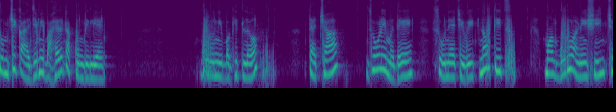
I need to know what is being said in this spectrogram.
तुमची काळजी मी बाहेर टाकून दिली आहे. गुरुनी बघितलं त्याच्या झोळीमध्ये सोन्याची वीट नव्हतीच. मग गुरु आणि शिंच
